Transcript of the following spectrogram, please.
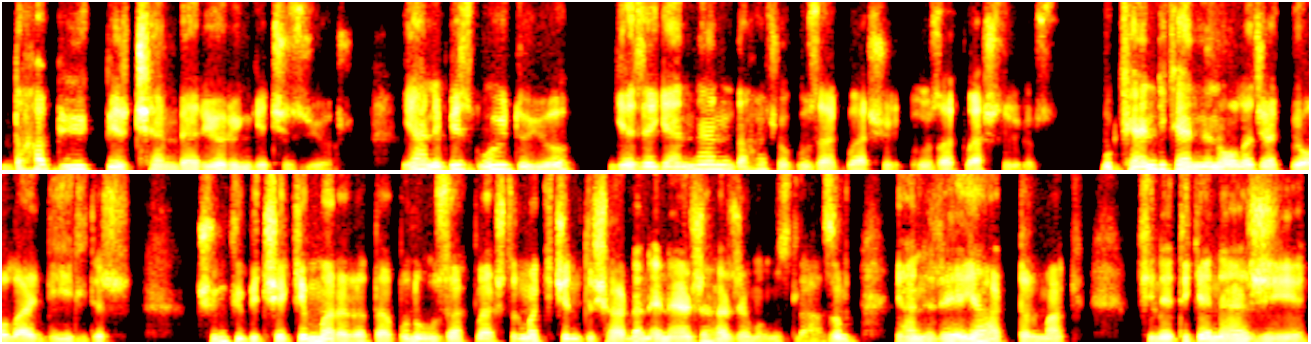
Daha büyük bir çember yörünge çiziyor. Yani biz uyduyu gezegenden daha çok uzaklaş, uzaklaştırıyoruz. Bu kendi kendine olacak bir olay değildir. Çünkü bir çekim var arada. Bunu uzaklaştırmak için dışarıdan enerji harcamamız lazım. Yani R'yi arttırmak kinetik enerjiyi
